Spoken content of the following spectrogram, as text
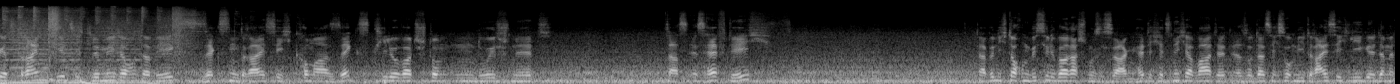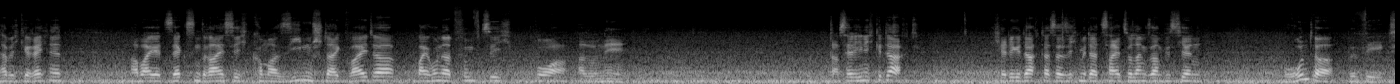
Jetzt 43 Kilometer unterwegs, 36,6 Kilowattstunden Durchschnitt. Das ist heftig. Da bin ich doch ein bisschen überrascht, muss ich sagen. Hätte ich jetzt nicht erwartet. Also, dass ich so um die 30 liege, damit habe ich gerechnet. Aber jetzt 36,7 steigt weiter bei 150. Boah, also nee. Das hätte ich nicht gedacht. Ich hätte gedacht, dass er sich mit der Zeit so langsam ein bisschen runter bewegt.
